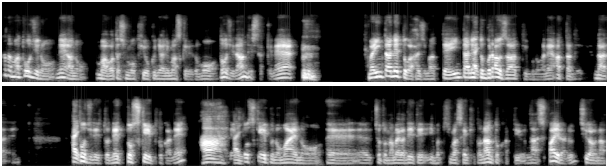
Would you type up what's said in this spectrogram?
ただまあ当時のね、あの、まあ私も記憶にありますけれども、当時何でしたっけね。まあインターネットが始まって、インターネットブラウザーっていうものがね、あったんで、なはい。当時で言うとネットスケープとかね、ああ、はい。ネット。スケープの前の、えーちょっと名前が出て今聞きませんけど、なんとかっていう、なスパイラル？違うな、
